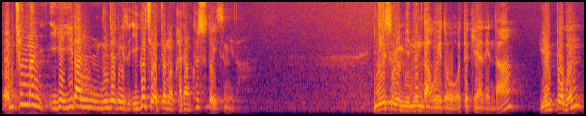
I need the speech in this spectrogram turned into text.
엄청난 이게 이란 문제 중에서 이것이 어쩌면 가장 클 수도 있습니다. 예수를 믿는다고 해도 어떻게 해야 된다? 율법은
